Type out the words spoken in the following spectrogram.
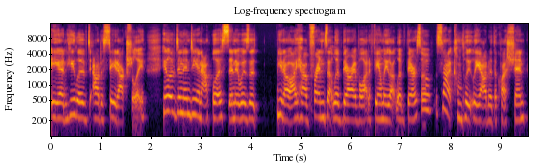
and he lived out of state actually. He lived in Indianapolis and it was a you know, I have friends that live there. I have a lot of family that live there, so it's not completely out of the question.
